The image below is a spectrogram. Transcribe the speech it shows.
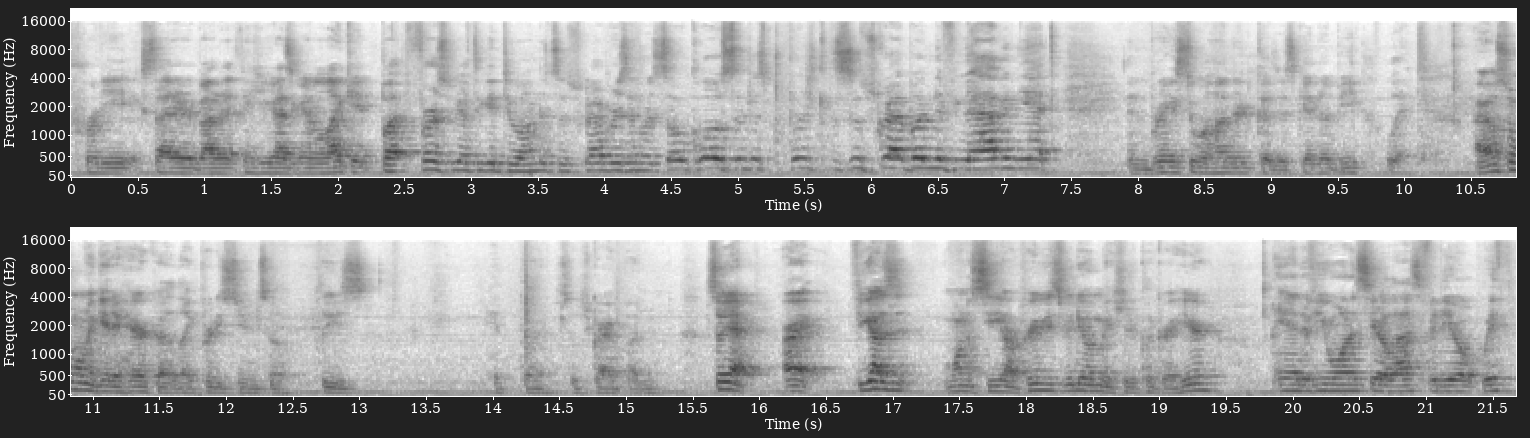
Pretty excited about it. I think you guys are gonna like it. But first, we have to get to 100 subscribers, and we're so close. So just push the subscribe button if you haven't yet, and bring us to 100 because it's gonna be lit. I also want to get a haircut like pretty soon, so please hit the subscribe button. So yeah, all right. If you guys want to see our previous video, make sure to click right here. And if you want to see our last video with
